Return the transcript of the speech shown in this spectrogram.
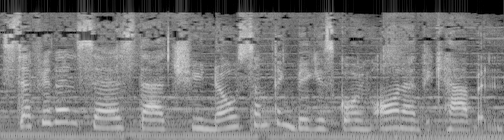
Steffy then says that she knows something big is going on at the cabin,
